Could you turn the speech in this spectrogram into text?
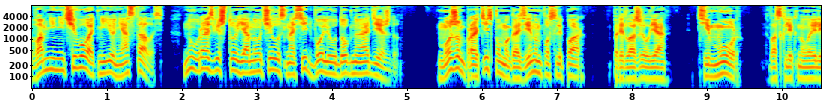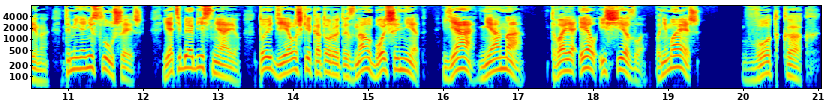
Во мне ничего от нее не осталось. Ну, разве что я научилась носить более удобную одежду. «Можем пройтись по магазинам после пар», — предложил я. «Тимур!» — воскликнула Элина. «Ты меня не слушаешь. Я тебе объясняю. Той девушки, которую ты знал, больше нет. Я не она. Твоя Эл исчезла, понимаешь?» «Вот как!»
